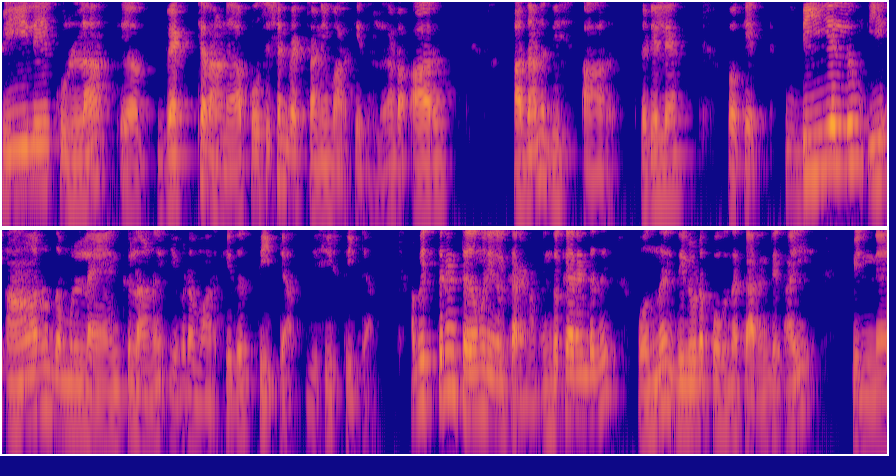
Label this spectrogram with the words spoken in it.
പിയിലേക്കുള്ള വെക്ടറാണ് ആ പൊസിഷൻ വെക്ടറാണ് ഈ മാർക്ക് ചെയ്തിട്ടുള്ളത്. കണ്ടോ? ആറ് അതാണ് ദിസ് ആറ് റെഡി അല്ലേ? ഓക്കെ ഡി എല്ലും ഈ ആറും തമ്മിലുള്ള ആംഗിളാണ് ഇവിടെ മാർക്ക് ചെയ്തത് തീറ്റ ദിസ് ഈസ് തീറ്റ അപ്പോൾ ഇത്രയും ടേം നിങ്ങൾക്ക് അറിയണം. എന്തൊക്കെ അറിയേണ്ടത്? ഒന്ന് ഇതിലൂടെ പോകുന്ന കറണ്ട് ഐ പിന്നെ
